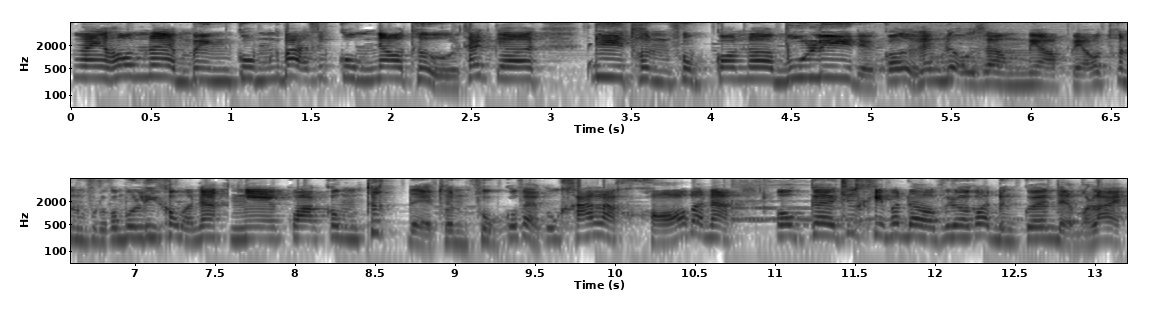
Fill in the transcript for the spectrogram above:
Ngày hôm nay mình cùng các bạn sẽ cùng nhau thử thách uh, đi thuần phục con uh, bully để có thể xem liệu rằng mèo béo thuần phục được con bully không bạn ạ nghe qua công thức để thuần phục có vẻ cũng khá là khó bạn ạ. Ok trước khi bắt đầu video các bạn đừng quên để một like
